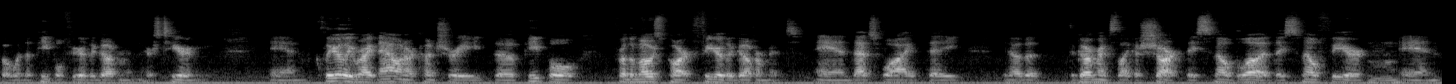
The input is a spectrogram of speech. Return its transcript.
but when the people fear the government, there's tyranny. And clearly, right now in our country, the people, for the most part, fear the government, and that's why they, you know, the the government's like a shark. They smell blood, they smell fear, mm-hmm. and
